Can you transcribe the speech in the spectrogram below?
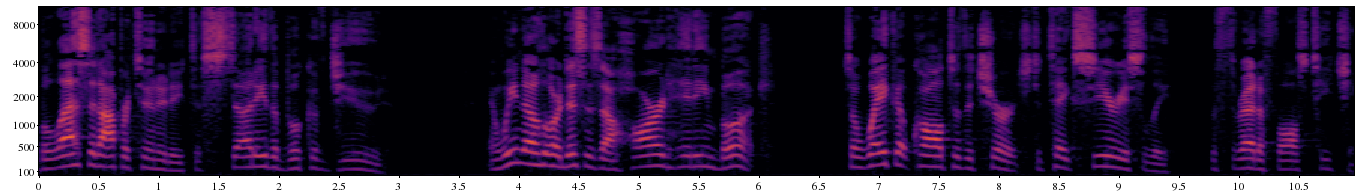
blessed opportunity to study the book of Jude. And we know, Lord, this is a hard hitting book. It's a wake up call to the church to take seriously the threat of false teaching.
